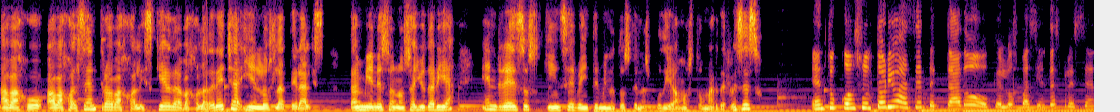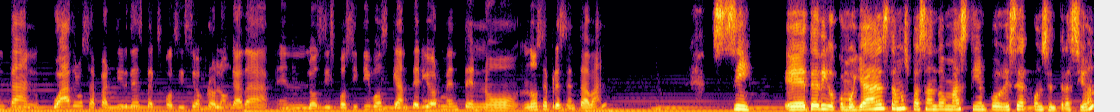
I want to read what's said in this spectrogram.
abajo, abajo al centro, abajo a la izquierda, abajo a la derecha y en los laterales. También eso nos ayudaría en esos 15, 20 minutos que nos pudiéramos tomar de receso. ¿En tu consultorio has detectado que los pacientes presentan cuadros a partir de esta exposición prolongada en los dispositivos que anteriormente no, no se presentaban? Sí, eh, te digo, como ya estamos pasando más tiempo esa concentración,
